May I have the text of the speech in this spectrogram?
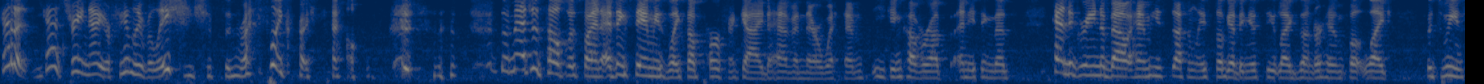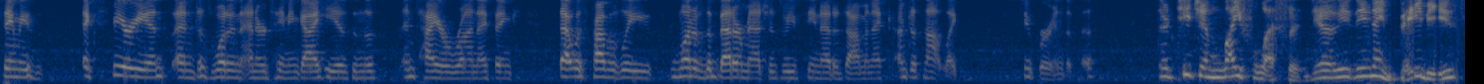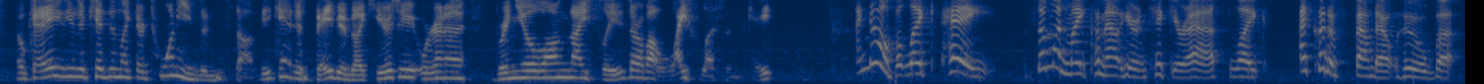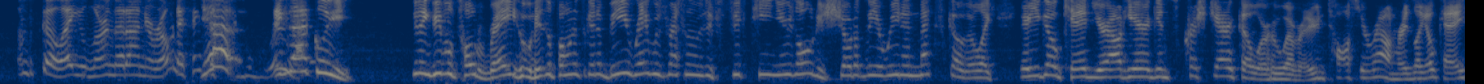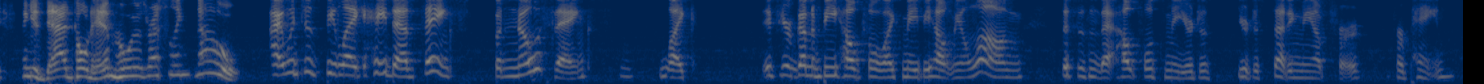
you gotta you gotta straighten out your family relationships in wrestling right now. the match itself was fine. I think Sami's like the perfect guy to have in there with him. So he can cover up anything that's kind of green about him. He's definitely still getting his sea legs under him, but like between Sami's experience and just what an entertaining guy he is in this entire run. I think that was probably one of the better matches we've seen out of Dominic. I'm just not like super into this. They're teaching life lessons. Yeah, these, these ain't babies, okay? These are kids in like their 20s and stuff. You can't just baby and be like, here's we're gonna bring you along nicely. These are about life lessons, Kate. I know, but like, hey, someone might come out here and kick your ass. Like, I could have found out who, but I'm just gonna let you learn that on your own. I think. Yeah, exactly. You think people told Ray who his opponent's going to be? Ray was wrestling was he 15 years old. He showed up the arena in Mexico. They're like, "There you go, kid. You're out here against Chris Jericho or whoever. They're going to toss you around." Ray's like, "Okay." I think his dad told him who he was wrestling. No. I would just be like, "Hey, dad, thanks, but no thanks." Like, if you're going to be helpful, like maybe help me along. This isn't that helpful to me. You're just you're just setting me up for for pain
